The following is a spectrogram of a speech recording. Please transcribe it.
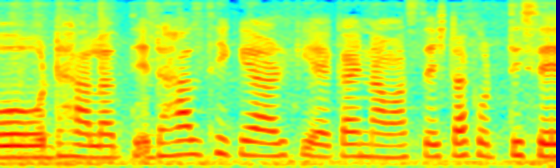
ও ঢালাতে, ঢাল থেকে আর কি একাই নামার চেষ্টা করতেছে।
